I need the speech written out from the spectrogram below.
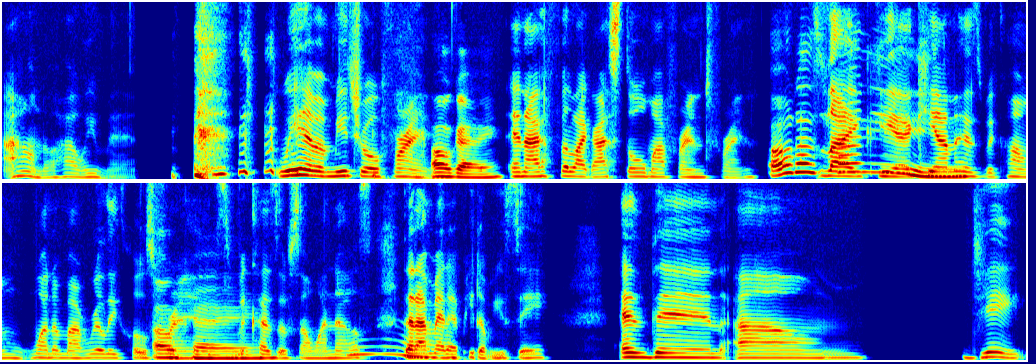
I don't know how we met. We have a mutual friend. okay. And I feel like I stole my friend's friend. Oh, that's like yeah kiana has become one of my really close friends Okay. because of someone else that i met at pwc and then um jake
